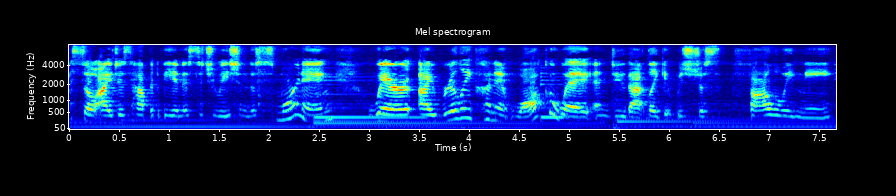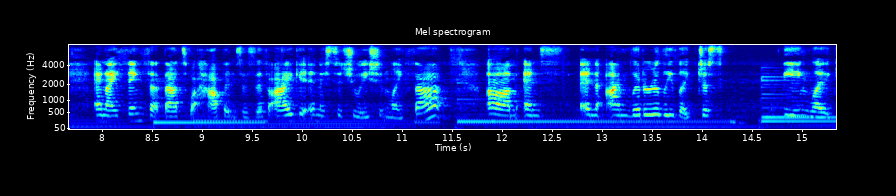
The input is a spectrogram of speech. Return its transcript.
so I just happened to be in a situation this morning where I really couldn't walk away and do that. Like it was just following me. And I think that that's what happens is if I get in a situation like that, um, and and I'm literally like just being like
